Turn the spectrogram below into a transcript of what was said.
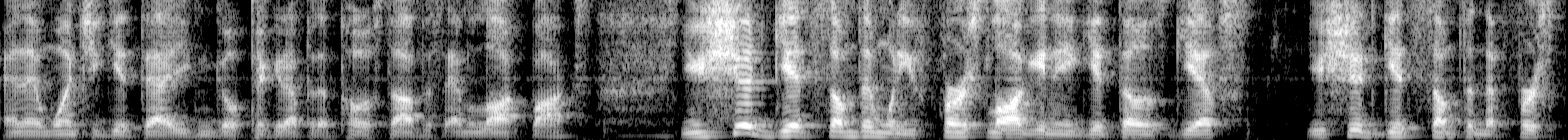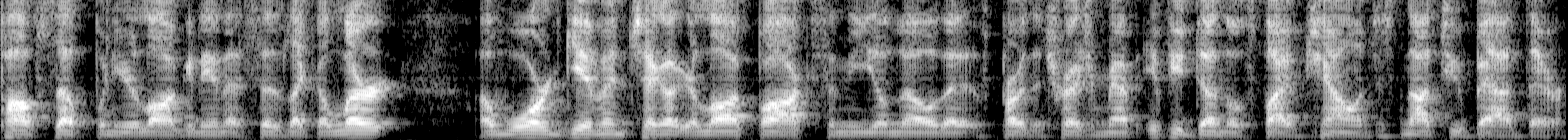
And then once you get that, you can go pick it up at the post office and lockbox. You should get something when you first log in and you get those gifts. You should get something that first pops up when you're logging in that says like alert, award given, check out your lockbox, and you'll know that it's part of the treasure map if you've done those five challenges. Not too bad there.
